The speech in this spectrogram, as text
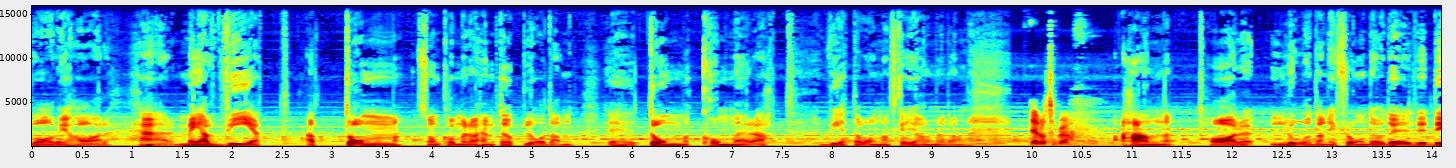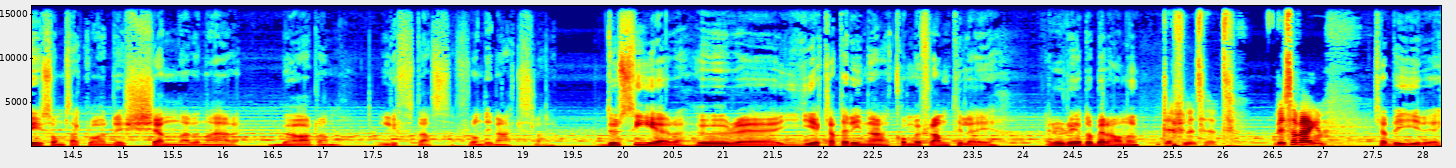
vad vi har här, men jag vet att de som kommer att hämta upp lådan, eh, de kommer att veta vad man ska göra med den. Det låter bra. Han tar lådan ifrån dig och det, det, det är som sagt var, det känner den här bördan lyftas från dina axlar. Du ser hur eh, Jekaterina kommer fram till dig. Är du redo Berhanu? Definitivt. Visa vägen. Kadir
